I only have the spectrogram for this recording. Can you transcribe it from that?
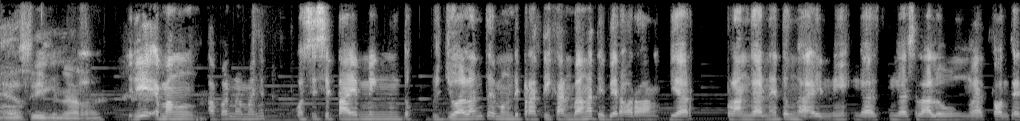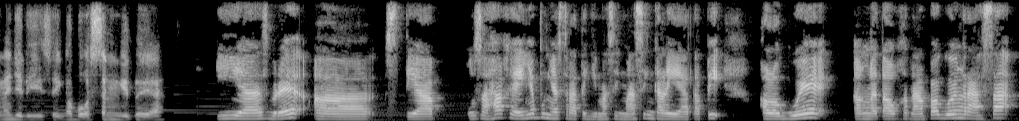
Iya Oke. sih benar. Jadi emang apa namanya posisi timing untuk berjualan tuh emang diperhatikan banget ya biar orang biar pelanggannya tuh nggak ini nggak nggak selalu ngeliat kontennya jadi sehingga bosen gitu ya. Iya, sebenarnya eh, setiap usaha kayaknya punya strategi masing-masing kali ya. Tapi kalau gue eh, nggak tahu kenapa gue ngerasa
